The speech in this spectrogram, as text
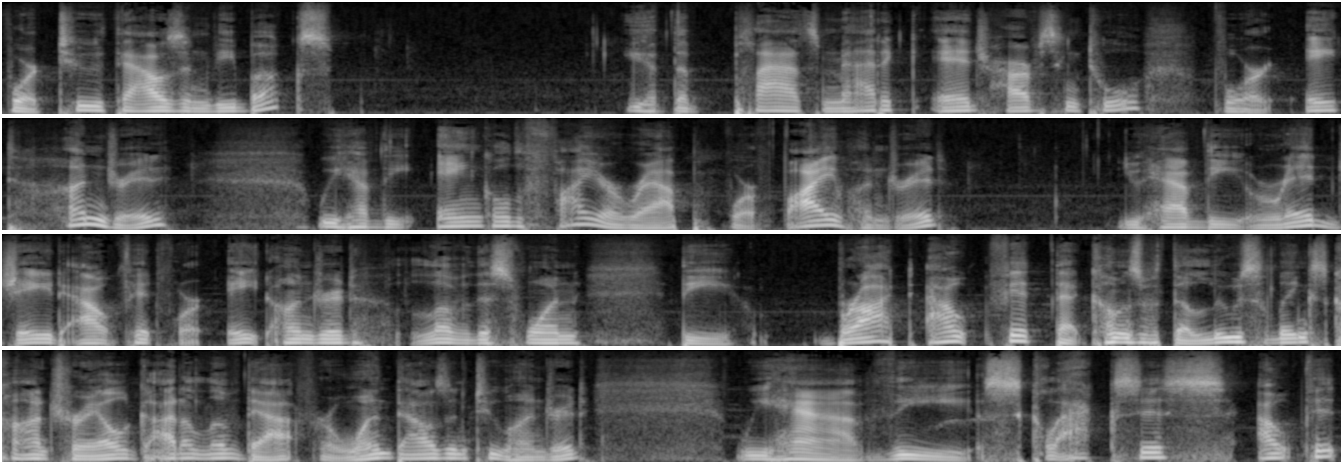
for 2,000 V bucks. You have the plasmatic edge harvesting tool for 800. We have the angled fire wrap for 500. You have the red jade outfit for 800. Love this one. The brat outfit that comes with the loose links contrail. Gotta love that for 1200. We have the Sklaxis outfit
